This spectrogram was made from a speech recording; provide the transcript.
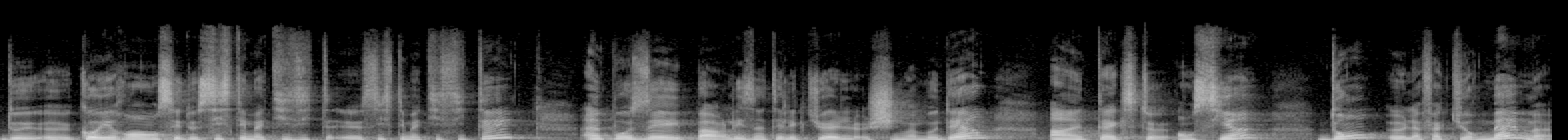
de cohérence et de systématicité imposée par les intellectuels chinois modernes à un texte ancien dont euh, la facture même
